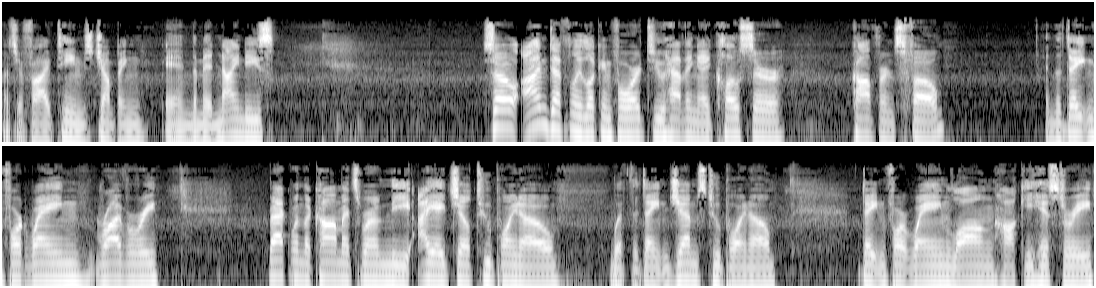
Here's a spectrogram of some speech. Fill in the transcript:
That's your five teams jumping in the mid 90s. So I'm definitely looking forward to having a closer conference foe in the Dayton Fort Wayne rivalry. Back when the Komets were in the IHL 2.0 with the Dayton Gems 2.0. Dayton Fort Wayne, long hockey history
